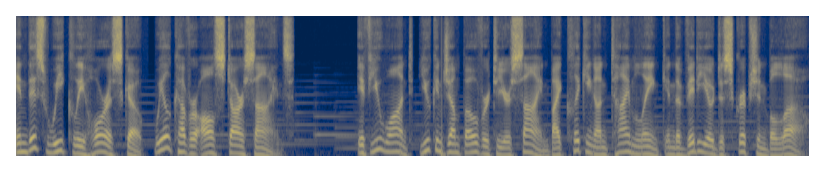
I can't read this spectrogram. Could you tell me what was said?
In this weekly horoscope, we'll cover all star signs. If you want, you can jump over to your sign by clicking on time link in the video description below.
